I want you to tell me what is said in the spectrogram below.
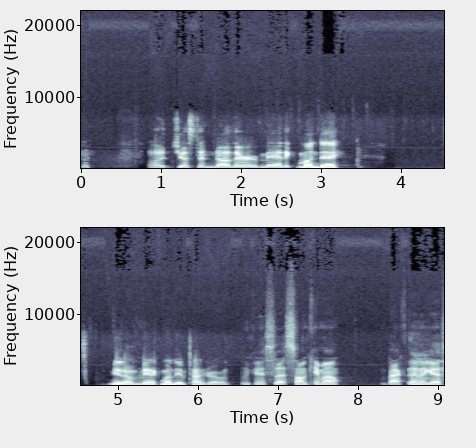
Uh, just another manic Monday. You know, manic Monday of time traveling. Okay, so that song came out back then, I guess.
